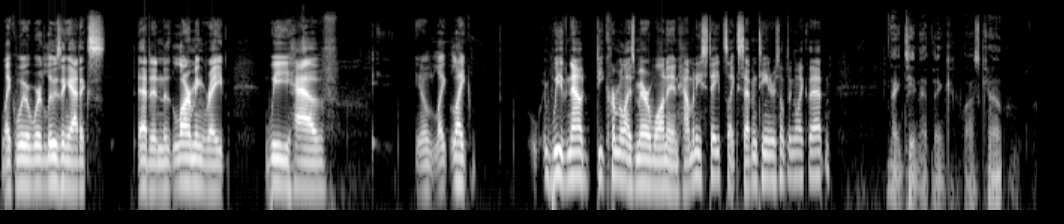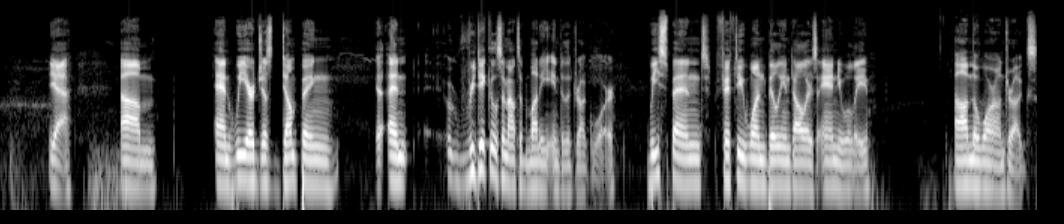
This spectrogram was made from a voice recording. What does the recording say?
Like we're we're losing addicts at an alarming rate. We have you know like like we've now decriminalized marijuana in how many states? Like 17 or something like that. Nineteen, I think, last count. Yeah. Um, and we are just dumping uh, and ridiculous amounts of money into the drug war. We spend $51 billion annually on the war on drugs.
